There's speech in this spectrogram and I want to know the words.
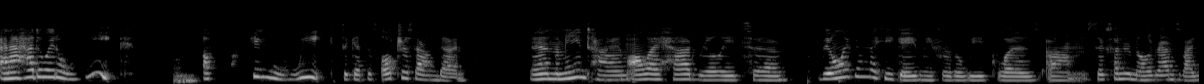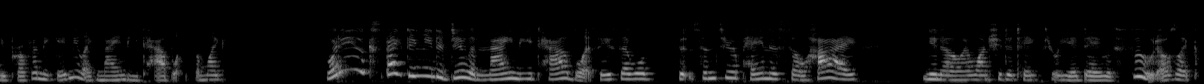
and I had to wait a week, a fucking week to get this ultrasound done. And in the meantime, all I had really to the only thing that he gave me for the week was um, 600 milligrams of ibuprofen. He gave me like 90 tablets. I'm like, what are you expecting me to do with 90 tablets? He said, Well, th- since your pain is so high, you know, I want you to take three a day with food. I was like,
